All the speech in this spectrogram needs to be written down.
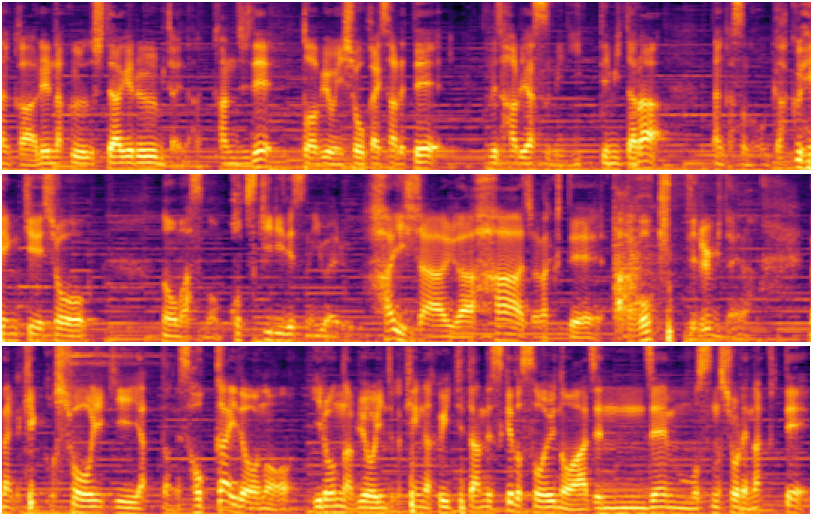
なんか連絡してあげるみたいな感じで東亜病院紹介されてとりあえず春休みに行ってみたらなんかその学変継承の,、まあその骨切りですね。いわゆる歯医者が歯じゃなくて顎切ってるみたいななんか結構衝撃やったんです。北海道のいろんな病院とか見学行ってたんですけどそういうのは全然もうそんな症例なくて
